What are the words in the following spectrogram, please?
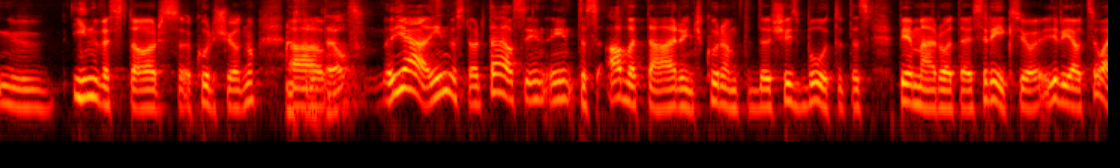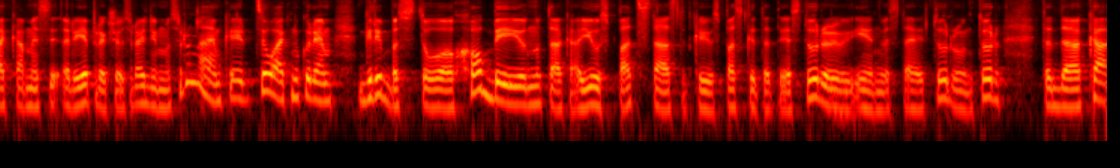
investors, kurš jau nu, tēls. Jā, investora tēls, in, in, tas avatāriņš, kuram šis būtu tas piemērotais rīks. Jo ir jau cilvēki, kā mēs arī iepriekšējos raidījumos runājām, ka ir cilvēki, nu, kuriem gribas to hobiju, nu, tā kā jūs pats stāstat, ka jūs paskatāties tur, investējat tur un tur. Tad, kā,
